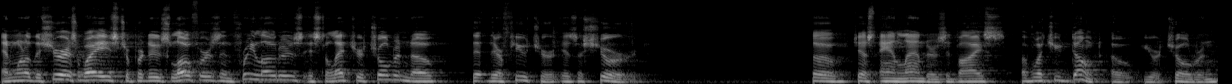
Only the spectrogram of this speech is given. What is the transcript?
And one of the surest ways to produce loafers and freeloaders is to let your children know that their future is assured. So, just Ann Landers' advice of what you don't owe your children.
